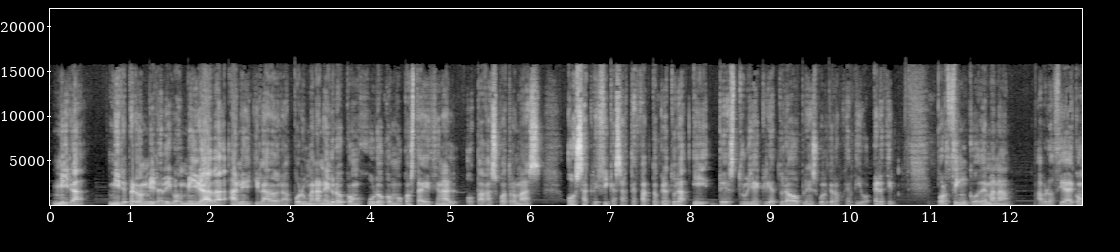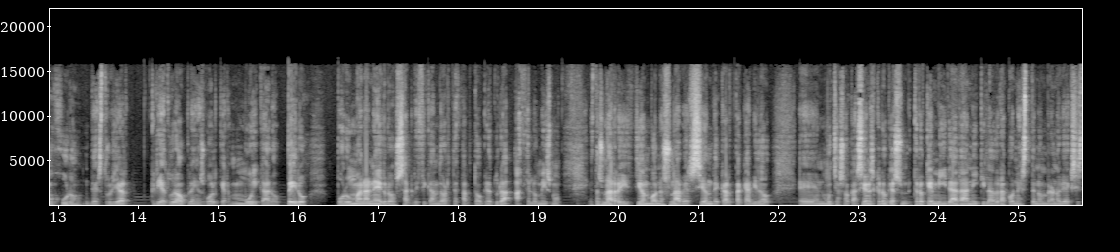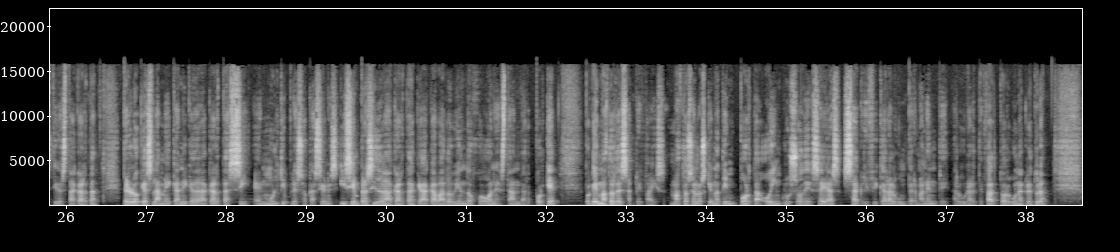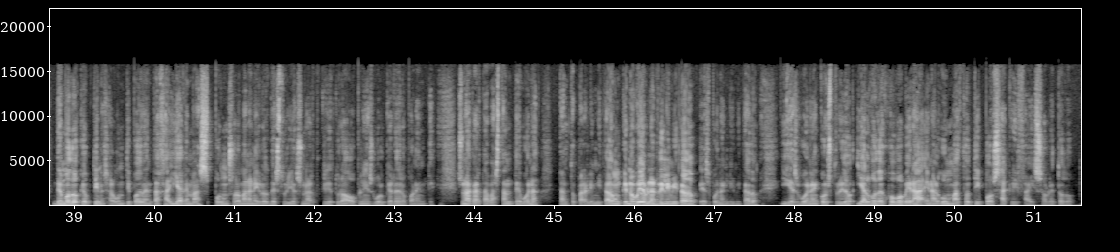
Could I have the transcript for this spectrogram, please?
Mira Mire, perdón, mira, digo, mirada aniquiladora. Por un mana negro, conjuro como coste adicional, o pagas 4 más, o sacrificas artefacto criatura y destruye criatura o planeswalker objetivo. Es decir, por 5 de mana, a velocidad de conjuro, destruye criatura o planeswalker. Muy caro, pero por un mana negro, sacrificando artefacto o criatura, hace lo mismo. Esta es una reedición, bueno, es una versión de carta que ha habido eh, en muchas ocasiones. Creo que, creo que Mirada Aniquiladora con este nombre no había existido esta carta, pero lo que es la mecánica de la carta sí, en múltiples ocasiones. Y siempre ha sido una carta que ha acabado viendo juego en estándar. ¿Por qué? Porque hay mazos de sacrifice, mazos en los que no te importa o incluso deseas sacrificar algún permanente, algún artefacto, alguna criatura, de modo que obtienes algún tipo de ventaja y además por un solo mana negro destruyes una criatura o planeswalker del oponente. Es una carta bastante buena, tanto para limitado, aunque no voy a hablar de es buena en limitado y es buena en construido y algo de juego verá en algún mazo tipo Sacrifice sobre todo.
